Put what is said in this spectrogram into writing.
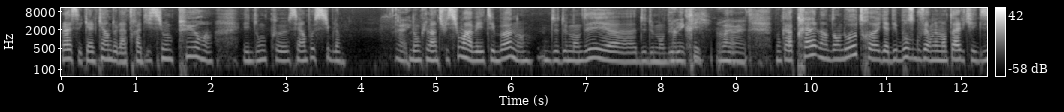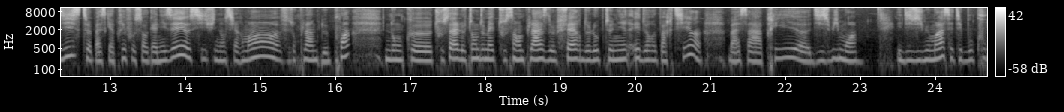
voilà, c'est quelqu'un de la tradition pure, et donc c'est impossible. Donc l'intuition avait été bonne de demander, euh, de demander un écrit. Donc après, l'un dans l'autre, il y a des bourses gouvernementales qui existent parce qu'après, il faut s'organiser aussi financièrement euh, sur plein de points. Donc euh, tout ça, le temps de mettre tout ça en place, de le faire, de l'obtenir et de repartir, bah, ça a pris 18 mois. Et 18 mois, c'était beaucoup.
